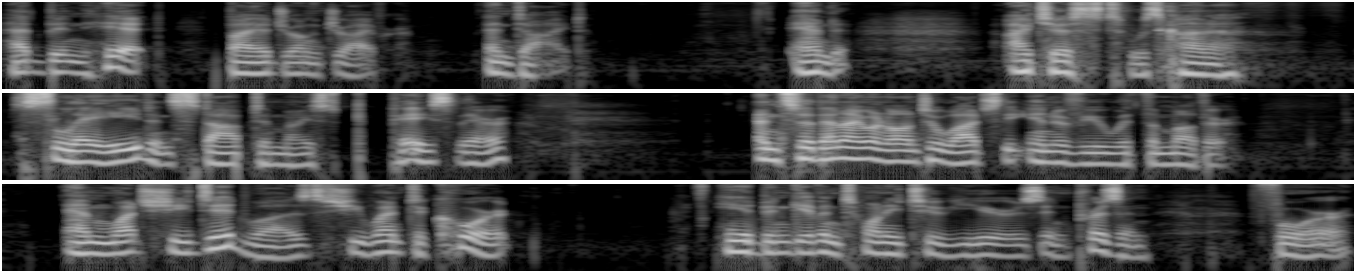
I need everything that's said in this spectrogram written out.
had been hit by a drunk driver and died. And I just was kind of slayed and stopped in my pace there. And so then I went on to watch the interview with the mother. And what she did was she went to court. He had been given 22 years in prison for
